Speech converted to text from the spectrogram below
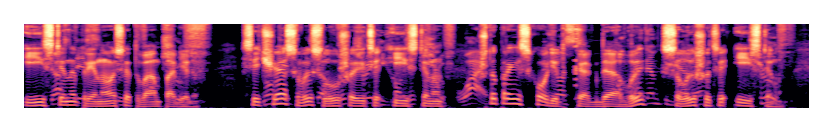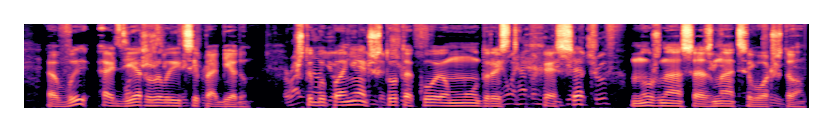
истина приносит вам победу. Сейчас вы слушаете истину. Что происходит, когда вы слышите истину? Вы одерживаете победу. Чтобы понять, что такое мудрость Хесед, нужно осознать вот что.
